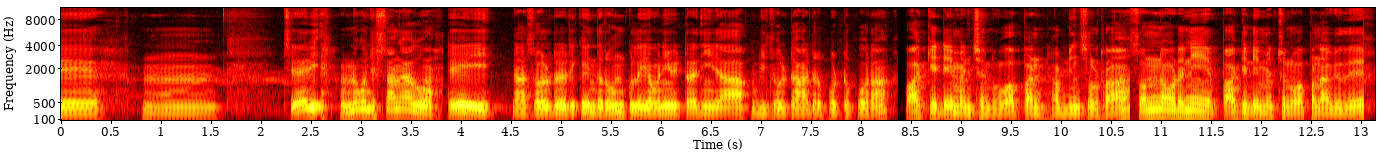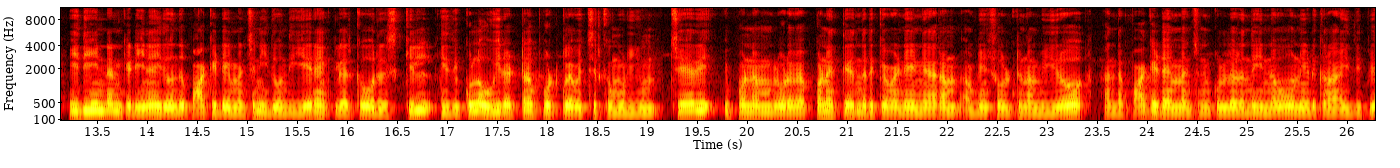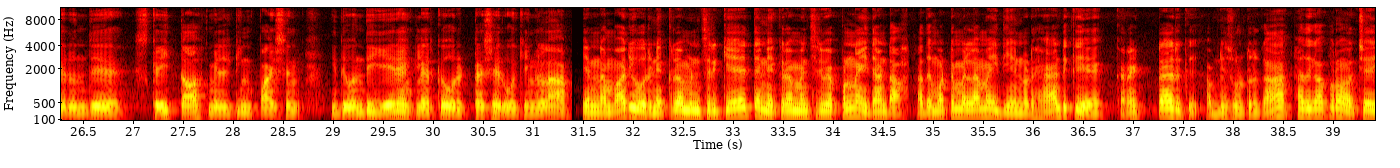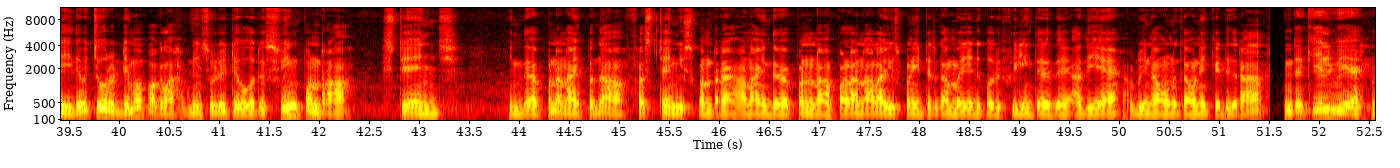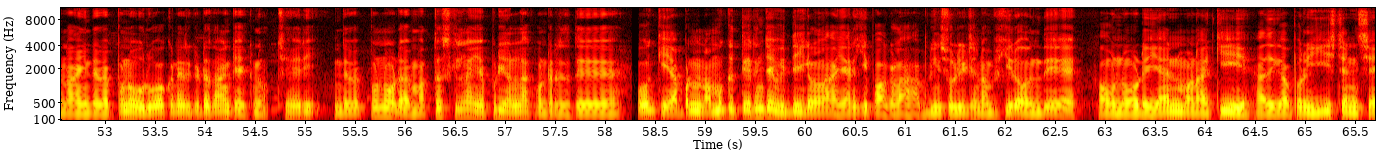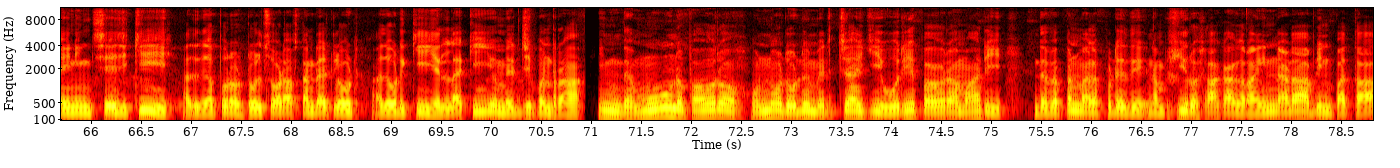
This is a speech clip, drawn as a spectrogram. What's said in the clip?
சரி இன்னும் கொஞ்சம் ஸ்ட்ராங் ஆகும் டேய் நான் சொல்கிற வரைக்கும் இந்த ரூம்குள்ளே எவனையும் விட்டுறாதீங்களா அப்படின்னு சொல்லிட்டு ஆர்டர் போட்டு போகிறான் பாக்கெட் டைமென்ஷன் ஓப்பன் அப்படின்னு சொல்கிறான் சொன்ன உடனே பாக்கெட் டைமென்ஷன் ஓப்பன் ஆகுது. இது என்னன்னு கேட்டிங்கன்னா இது வந்து பாக்கெட் டைமென்ஷன் இது வந்து ஏ ரேங்கில் இருக்க ஒரு ஸ்கில் இதுக்குள்ளே உயிரற்ற பொருட்களை வச்சிருக்க முடியும். சரி இப்போ நம்மளோட வெப்பனை தேர்ந்தெடுக்க வேண்டிய நேரம் அப்படின்னு சொல்லிட்டு நம்ம ஹீரோ அந்த பாக்கெட் டைமென்ஷனுக்குள்ளே இருந்து இன்னமும் ஒன்று எடுக்கிறான். இது பேர் வந்து ஸ்கைத் ஆஃப் மெல்டிங் பாய்சன் இது வந்து ஏ ரேங்கில் இருக்க ஒரு ட்ரெஷர் ஓகேங்களா? என்ன மாதிரி ஒரு நெக்ரோமென்சருக்கு ஏற்ற நெக்ரோமென்சரி வெப்பன்னா இதான்டா. அது மட்டும் இல்லாமல் இது என்னோட ஹேண்டுக்கு கரெக்டாக இருக்குது அப்படின்னு சொல்லிட்டு இருக்கான். அதுக்கப்புறம் சரி இதை வச்சு ஒரு டெமோ பார்க்கலாம் அப்படின்னு சொல்லிட்டு ஒரு ஸ்விங் பண்ணுறான் ஸ்டேஞ்ச் இந்த வெப்பனை நான் இப்போ தான் ஃபஸ்ட் டைம் யூஸ் பண்ணுறேன் ஆனால் இந்த வெப்பன் நான் பல நாளாக யூஸ் பண்ணிகிட்டு இருக்க மாதிரி எனக்கு ஒரு ஃபீலிங் தருது. அது ஏன் அப்படின்னு அவனுக்கு அவனே கேட்டுக்கிறான். இந்த கேள்வியை நான் இந்த வெப்பனை உருவாக்குனர்கிட்ட தான் கேட்கணும் சரி இந்த வெப்பனோட மற்ற ஸ்கில்லாம் எப்படி அன்லாக் பண்ணுறது ஓகே அப்புறம் நமக்கு தெரிஞ்ச வித்தைகள்லாம் இறக்கி பார்க்கலாம் அப்படின்னு சொல்லிட்டு நம்ம ஹீரோ வந்து அவனோட ஏன் மனாக்கி அதுக்கப்புறம் ஈஸ்டர்ன் ஷைனிங் சேஜ் கீ அதுக்கப்புறம் dual sword of thunder cloud அதோட கீ எல்லா கீயும் மெர்ஜி பண்ணுறான் இந்த மூணு பவரும் ஒன்றோட ஒன்று மெர்ஜ் ஒரே பவராக மாறி இந்த வெப்பன் மேலே படுது. நம்ம ஹீரோ ஷாக் ஆகுறான். என்னடா அப்படின்னு பார்த்தா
